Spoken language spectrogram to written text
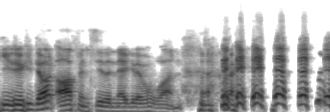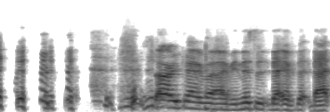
You, you don't often see the negative one. Sorry, Kenny, but I mean, this is that if that, that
